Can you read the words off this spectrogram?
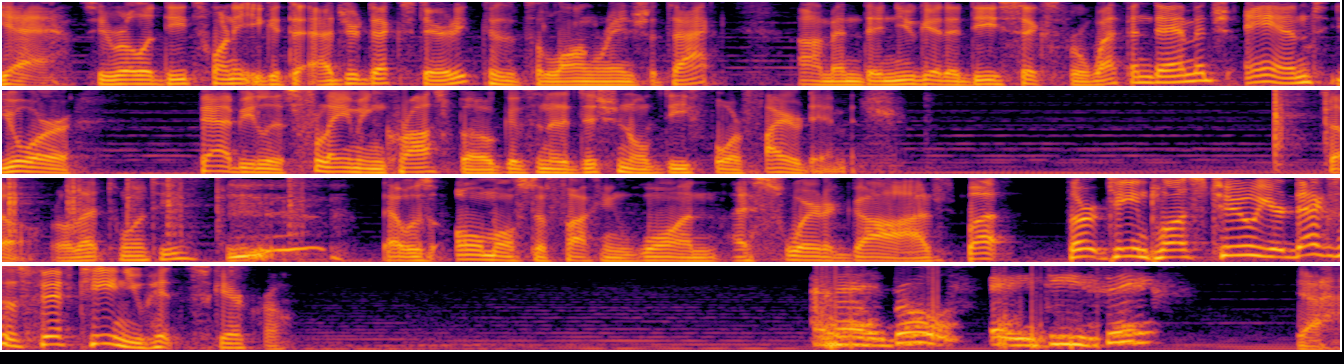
Yeah. So you roll a d20. You get to add your dexterity because it's a long range attack. Um, and then you get a d6 for weapon damage, and your fabulous flaming crossbow gives an additional d4 fire damage. So roll that 20. that was almost a fucking one. I swear to God. But 13 plus 2, your dex is 15. You hit the scarecrow. And then roll a d6. Yeah.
